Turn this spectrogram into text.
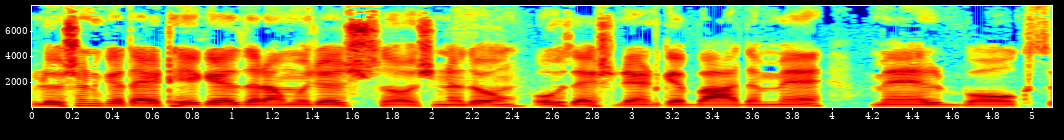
लूशन कहता है, ठीक है, ज़रा मुझे सोचने दो। उस एक्सीडेंट के बाद में मेल बॉक्स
